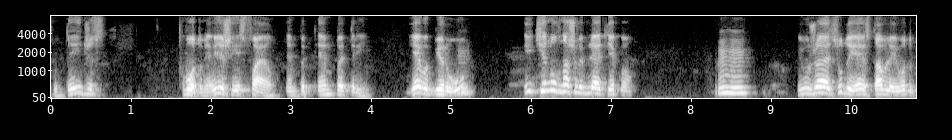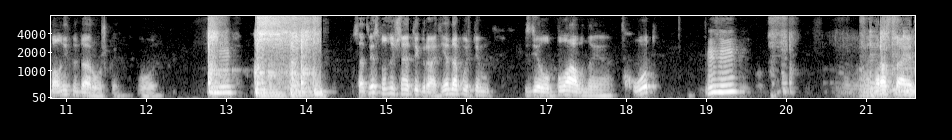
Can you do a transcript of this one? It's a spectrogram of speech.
footages. Вот, у меня, видишь, есть файл MP, mp3. Я его беру и тяну в нашу библиотеку. Угу. И уже отсюда я ставлю его дополнительной дорожкой. Вот. Угу. Соответственно, он начинает играть. Я, допустим, сделал плавный вход. Угу. Нарастает.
